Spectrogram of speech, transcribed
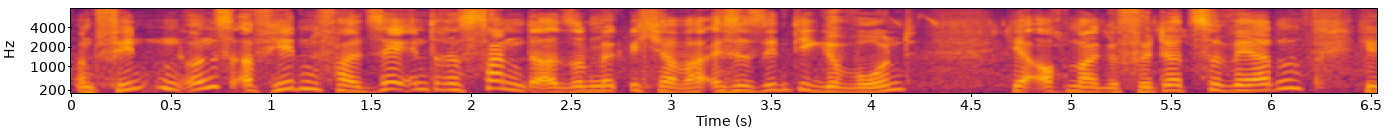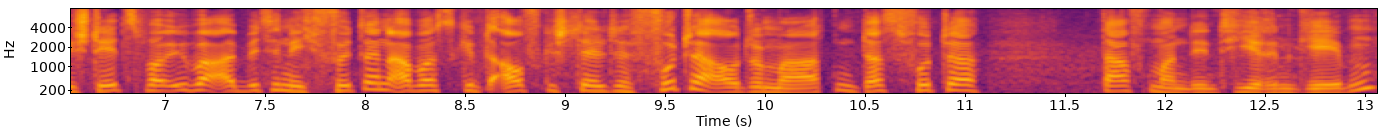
und finden uns auf jeden Fall sehr interessant. Also möglicherweise sind die gewohnt, hier auch mal gefüttert zu werden. Hier steht zwar überall bitte nicht füttern, aber es gibt aufgestellte Futterautomaten. Das Futter darf man den Tieren geben.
